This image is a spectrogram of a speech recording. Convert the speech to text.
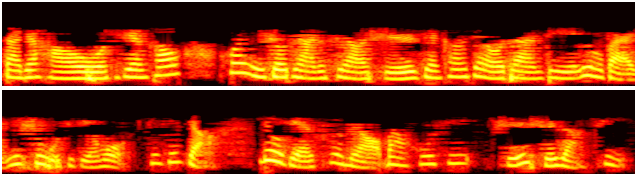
大家好，我是健康，欢迎收听二十四小时健康加油站第六百一十五期节目。今天讲六点四秒慢呼吸，实时氧气。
